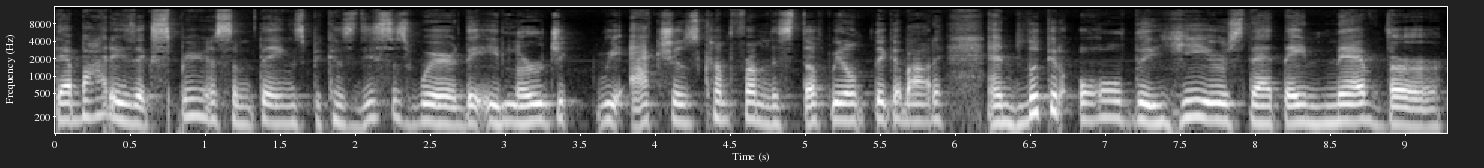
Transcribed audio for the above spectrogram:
their bodies experience some things because this is where the allergic reactions come from, the stuff we don't think about it. And look at all the years that they never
